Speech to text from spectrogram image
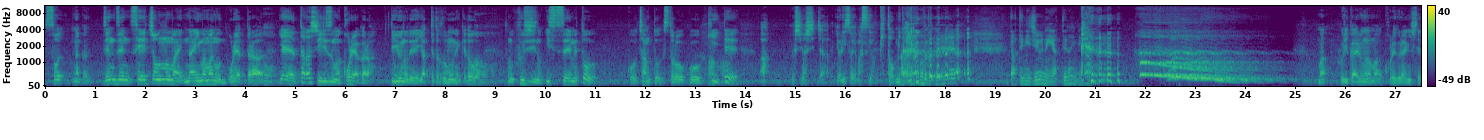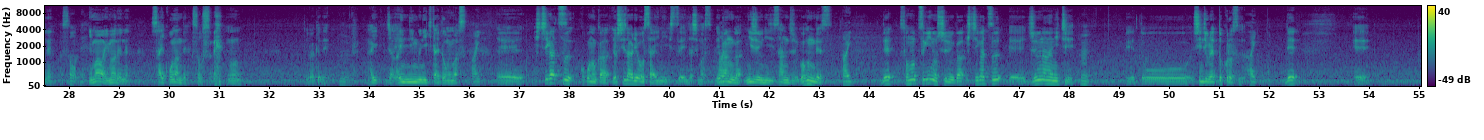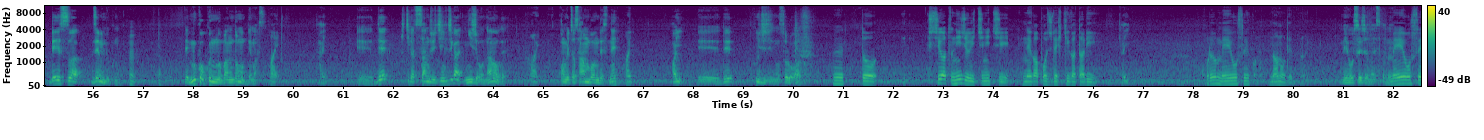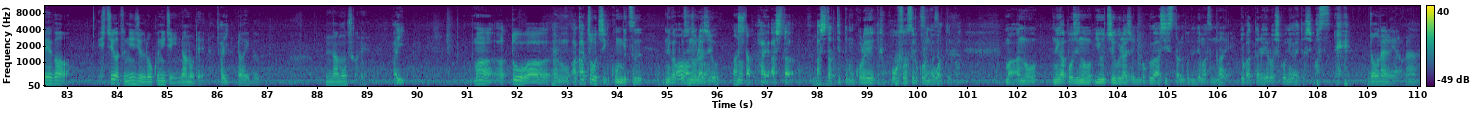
そうなんか全然成長の前ないままの俺やったら、うん。いやいや正しいリズムはこれやからっていうのでやってたと思うねんけど、うん。その富士の一声目とこうちゃんとストロークを聞いて、あよしよしじゃあ寄り添えますよピトみたいななるほどね 伊達に10年やってないね。まあ振り返るのはまあこれぐらいにしてね。そうね。今は今でね最高なんで。そうっすね。うん。というわけで。うはいじゃあエンディングに行きたいと思います、んはい。えー7月9日吉田良祭に出演いたします。出番が22時35分です、はい。でその次の週が7月、えー17日、うんえー、と新宿レッドクロスはい。で、えーベースは全部くんうん。で向こくんのバンドも出ます。はい。はい、えーで7月31日が2条なのではい。今月は3本ですね。はい。はい、えーで富士寺のソロは？えーっと7月21日ネガポジで弾き語り。はいこれは冥王星かな？なので冥王星じゃないですかね。冥王星が7月26日になのではい。ライブ。んなもんすかね。はい。まああとは、あの赤ちょうちん今月ネガポジのラジオのあそっはい明日。明日って言ってもこれ放送する頃には終わってるか。まああのネガポジの YouTube ラジオに僕がアシスタントで出ますんで、はい。よかったらよろしくお願いいたします。どうなるんやろうな。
